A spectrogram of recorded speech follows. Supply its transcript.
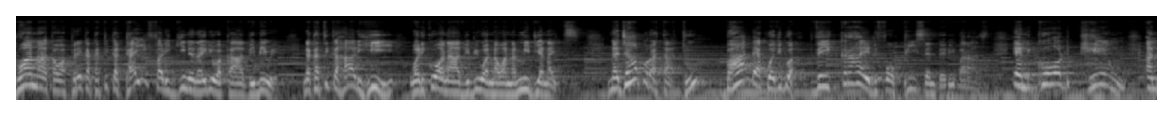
Bwana akawapeleka katika taifa lingine na ili wakaadhibiwe. Na katika hali hii walikuwa wanaadhibiwa na wana Midianites. Na jambo la tatu, baada ya kuadhibiwa they cried for peace and deliverance. And god came and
